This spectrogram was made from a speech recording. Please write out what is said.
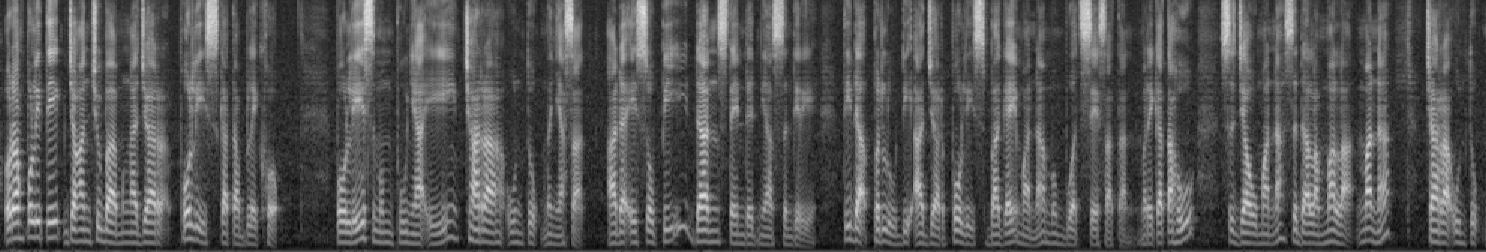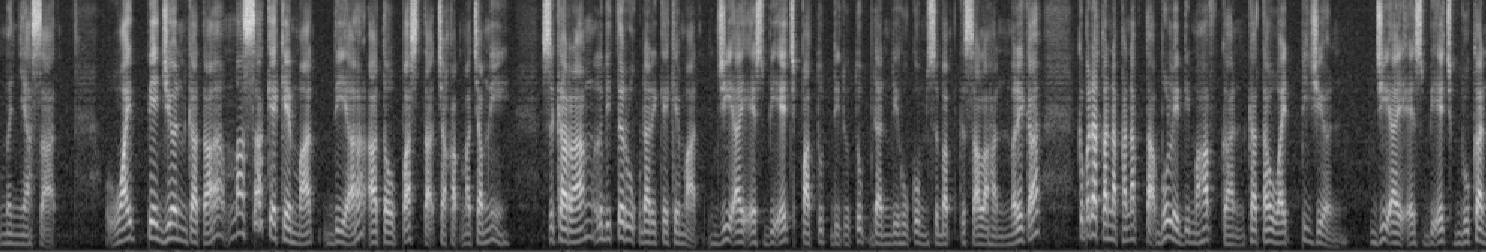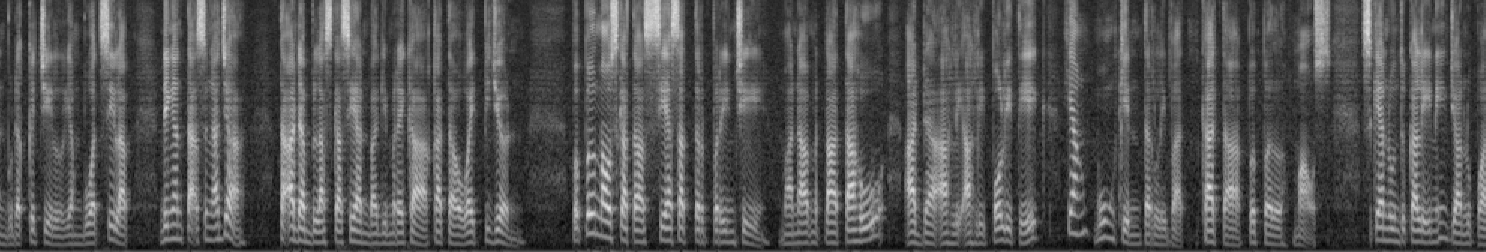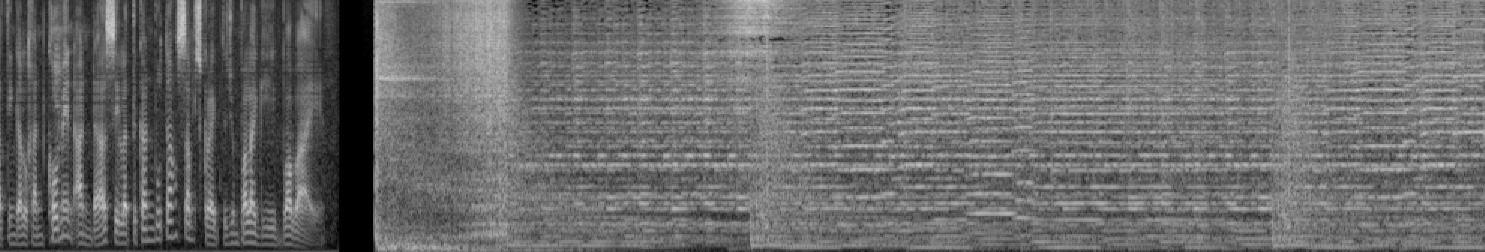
Orang politik jangan cuba mengajar polis, kata Black Hawk. Polis mempunyai cara untuk menyiasat. Ada SOP dan standardnya sendiri tidak perlu diajar polis bagaimana membuat siasatan. Mereka tahu sejauh mana, sedalam mana cara untuk menyiasat. White Pigeon kata, masa kekemat dia atau pas tak cakap macam ni? Sekarang lebih teruk dari kekemat. GISBH patut ditutup dan dihukum sebab kesalahan mereka. Kepada kanak-kanak tak boleh dimaafkan, kata White Pigeon. GISBH bukan budak kecil yang buat silap dengan tak sengaja. Tak ada belas kasihan bagi mereka, kata White Pigeon. Purple Mouse kata siasat terperinci. Mana tak tahu ada ahli-ahli politik yang mungkin terlibat, kata Purple Mouse. Sekian untuk kali ini. Jangan lupa tinggalkan komen anda. Sila tekan butang subscribe. Terjumpa lagi. Bye-bye.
